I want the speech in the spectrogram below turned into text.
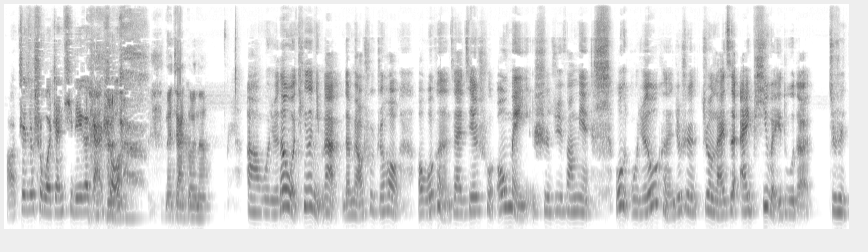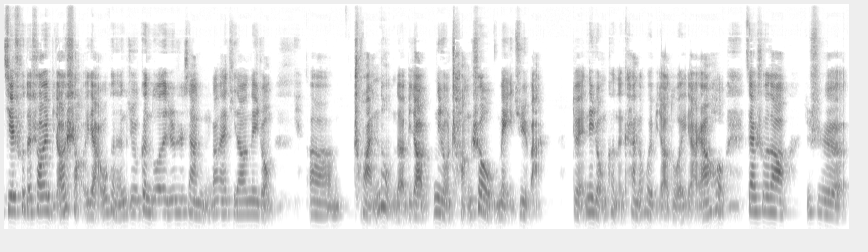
好，这就是我整体的一个感受。那嘉哥呢？啊，我觉得我听了你们俩的描述之后，呃，我可能在接触欧美影视剧方面，我我觉得我可能就是这种来自 IP 维度的，就是接触的稍微比较少一点，我可能就更多的就是像你们刚才提到那种，呃，传统的比较那种长寿美剧吧，对，那种可能看的会比较多一点。然后再说到就是。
